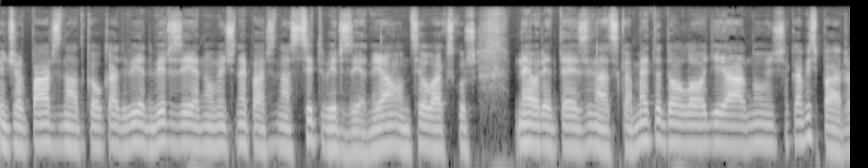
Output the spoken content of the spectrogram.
viņš var pārzināt kaut kādu vienu virzienu, un viņš nepārzinās citu virzienu, jā, un cilvēks, kurš neorientējas zinātniskā metodoloģijā, nu, viņš tā kā vispār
